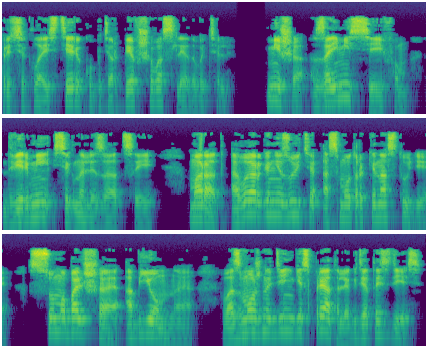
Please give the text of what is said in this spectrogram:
пресекла истерику потерпевшего следователь. Миша, займись сейфом, дверьми сигнализацией. Марат, а вы организуйте осмотр киностудии. Сумма большая, объемная. Возможно, деньги спрятали где-то здесь.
